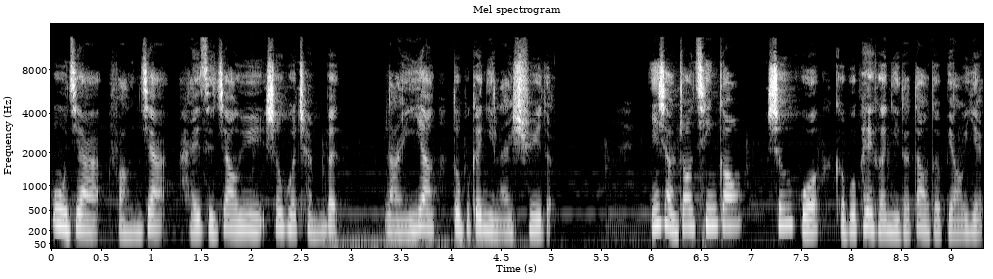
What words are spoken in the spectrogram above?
物价、房价、孩子教育、生活成本，哪一样都不跟你来虚的。你想装清高，生活可不配合你的道德表演；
